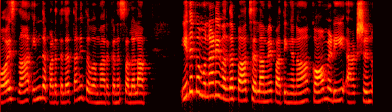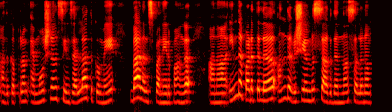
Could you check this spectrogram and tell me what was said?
வாய்ஸ் தான் இந்த படத்தில் தனித்துவமாக இருக்குன்னு சொல்லலாம். இதுக்கு முன்னாடி வந்த பார்ட்ஸ் எல்லாமே பார்த்தீங்கன்னா காமெடி ஆக்ஷன் அதுக்கப்புறம் எமோஷ்னல் சீன்ஸ் எல்லாத்துக்குமே பேலன்ஸ் பண்ணியிருப்பாங்க. ஆனால் இந்த படத்தில் அந்த விஷயம் மிஸ் ஆகுதுன்னு தான் சொல்லணும்.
